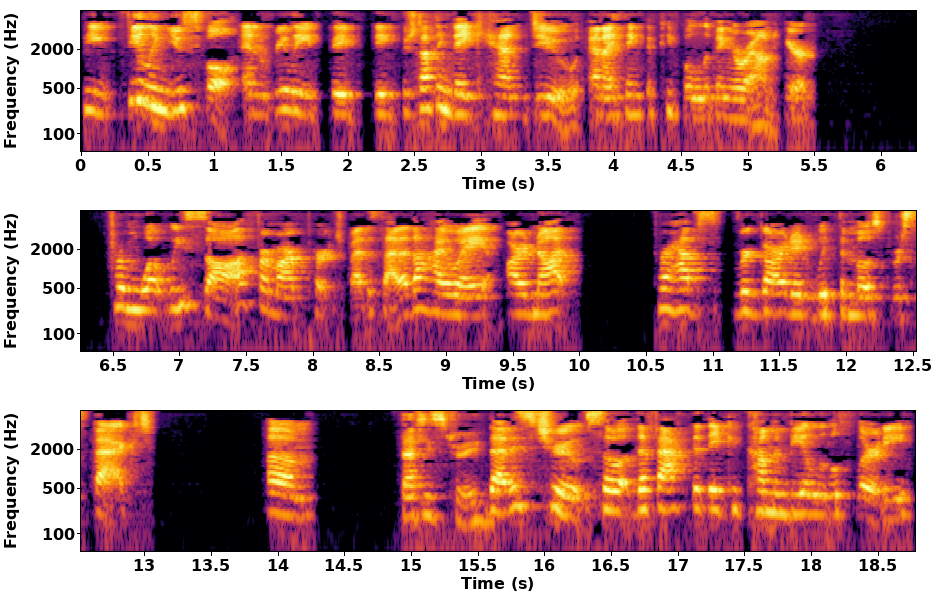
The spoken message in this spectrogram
being feeling useful. And really, they, they, there's nothing they can do. And I think the people living around here, from what we saw from our perch by the side of the highway, are not perhaps regarded with the most respect. Um, That is true. that is true. So the fact that they could come and be a little flirty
